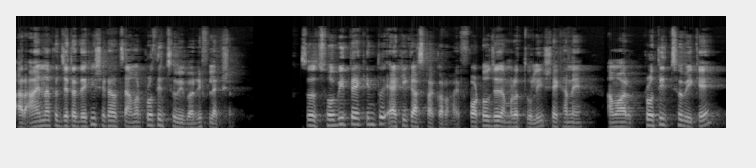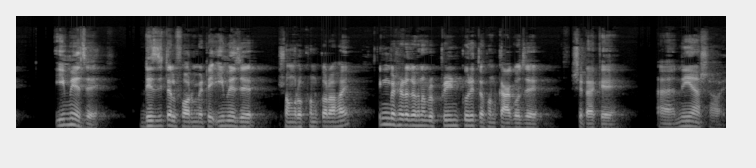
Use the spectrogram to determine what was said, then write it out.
আর আয়নাতে যেটা দেখি সেটা হচ্ছে আমার প্রতিচ্ছবি বা রিফ্লেকশন সো ছবিতে কিন্তু একই কাজটা করা হয়। ফটো যে আমরা তুলি, সেখানে আমার প্রতিচ্ছবিকে ইমেজে ডিজিটাল ফরম্যাটে ইমেজে সংরক্ষণ করা হয়, কিংবা সেটা যখন আমরা প্রিন্ট করি, তখন কাগজে সেটাকে নিয়ে আসা হয়।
